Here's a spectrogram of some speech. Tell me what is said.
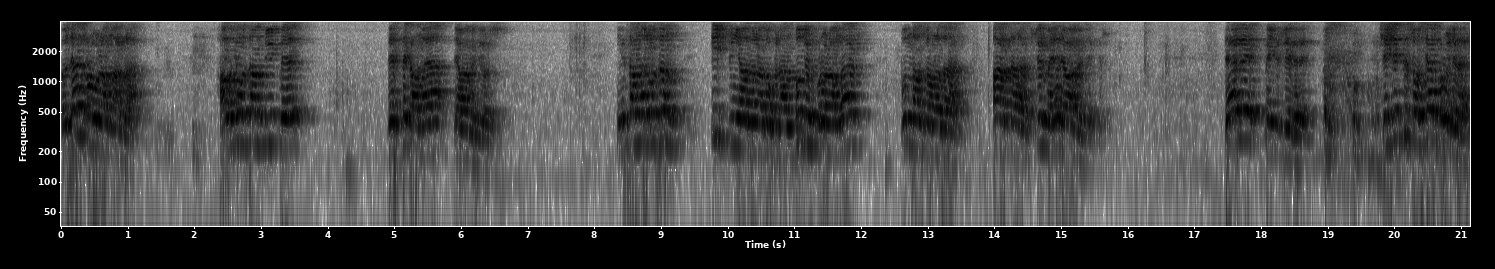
özel programlarla halkımızdan büyük ve destek almaya devam ediyoruz. İnsanlarımızın iç dünyalarına dokunan bu tür programlar bundan sonra da artarak sürmeye devam edecektir. Değerli meclis üyeleri, çeşitli sosyal projeler,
